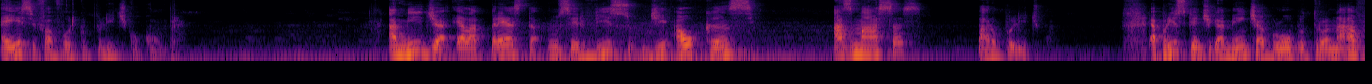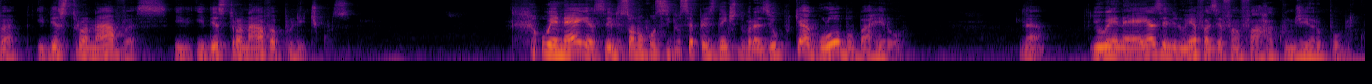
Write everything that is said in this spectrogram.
É esse favor que o político compra. A mídia, ela presta um serviço de alcance às massas para o político. É por isso que antigamente a Globo tronava e destronava e, e destronava políticos. O Enéas ele só não conseguiu ser presidente do Brasil porque a Globo barreirou, né? E o Enéas ele não ia fazer fanfarra com dinheiro público,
